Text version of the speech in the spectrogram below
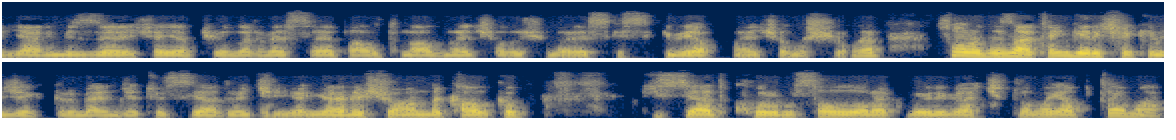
Yani bize şey yapıyorlar, vesayet altına almaya çalışıyorlar, eskisi gibi yapmaya çalışıyorlar. Sonra da zaten geri çekilecektir bence TÜSİAD ve yani şu anda kalkıp TÜSİAD kurumsal olarak böyle bir açıklama yaptı ama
